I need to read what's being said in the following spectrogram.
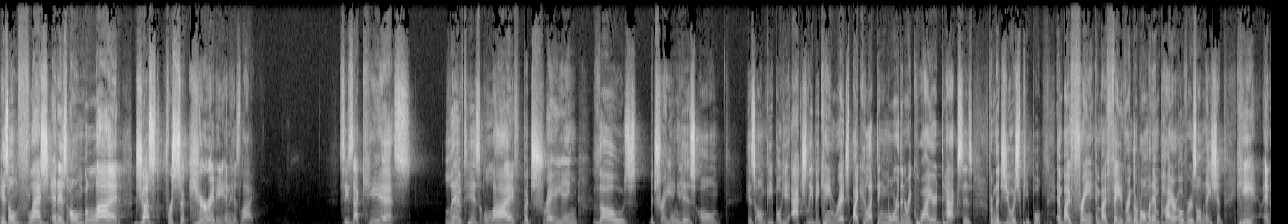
his own flesh and his own blood just for security in his life. See, Zacchaeus lived his life betraying those, betraying his own his own people. He actually became rich by collecting more than required taxes from the Jewish people and by, frame, and by favoring the Roman Empire over his own nation. He, in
